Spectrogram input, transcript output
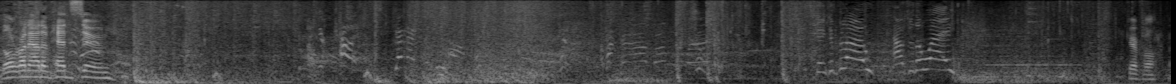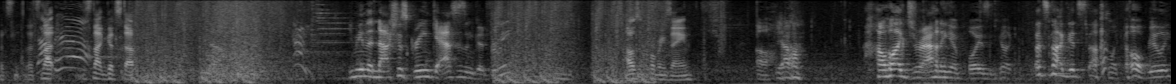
They'll run out of heads soon. It's going to blow. Out of the way. Careful. That's that's not that's not good stuff. You mean the noxious green gas isn't good for me? I was informing Zane. Oh. Yeah. I'm like drowning in poison. You're like, that's not good stuff. I'm like, oh, really?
